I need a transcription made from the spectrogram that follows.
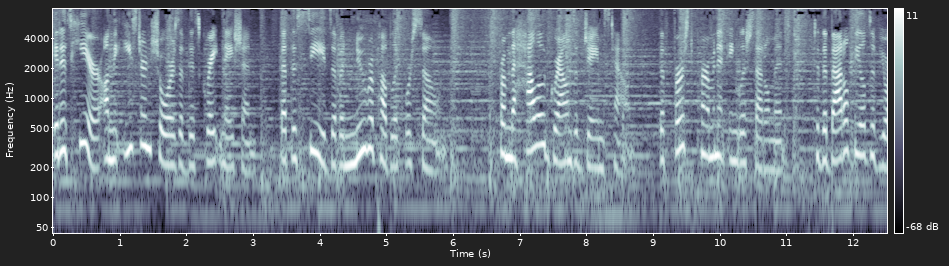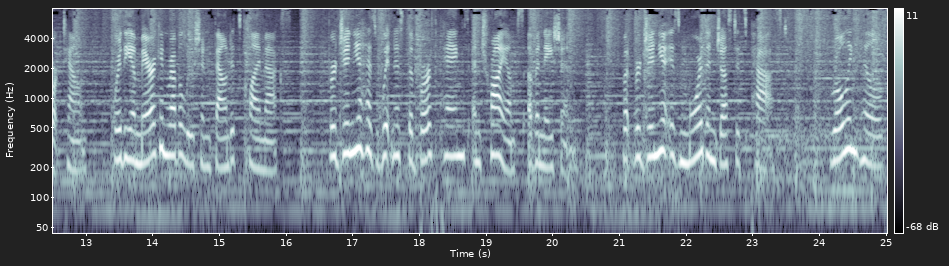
It is here, on the eastern shores of this great nation, that the seeds of a new republic were sown. From the hallowed grounds of Jamestown, the first permanent English settlement, to the battlefields of Yorktown, where the American Revolution found its climax, Virginia has witnessed the birth pangs and triumphs of a nation. But Virginia is more than just its past. Rolling hills,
